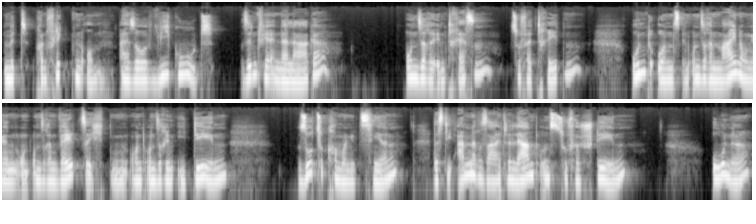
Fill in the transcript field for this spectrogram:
mit Konflikten um? Also wie gut sind wir in der Lage, unsere Interessen zu vertreten und uns in unseren Meinungen und unseren Weltsichten und unseren Ideen so zu kommunizieren, dass die andere Seite lernt uns zu verstehen, ohne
